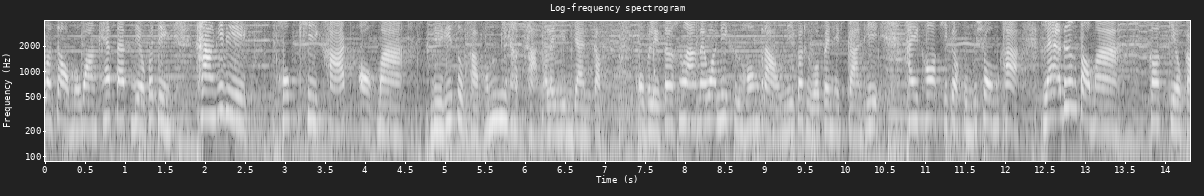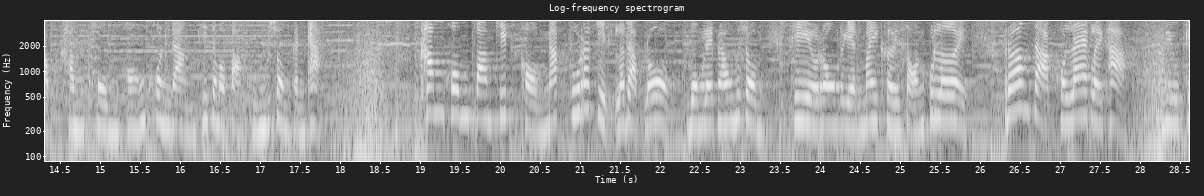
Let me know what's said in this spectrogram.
เราจะออกมาวางแค่แป๊บเดียวก็จริง ทางที่ดีพกคีย์การ์ดออกมาดีที่สุดค่ะ เพราะไม่มีหลักฐานอะไรยืนยันกับโอเปอเรเตอร์ข้างล่างได้ว่านี่คือห้องเรานี่ก็ถือว่าเป็นเหตุการณ์ที่ให้ข้อคิดกับคุณผู้ชมค่ะ และเรื่องต่อมาก็เกี่ยวกับคำคมของคนดังที่จะมาฝากคุณผู้ชมกันค่ะ คำคมความคิดของนักธุรกิจระดับโลก วงเล็บนะคะคุณผู้ชม ที่โรงเรียนไม่เคยสอนคุณเลย เริ่มจากคนแรกเลยค่ะบิลเก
